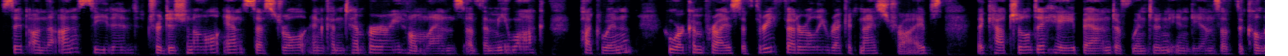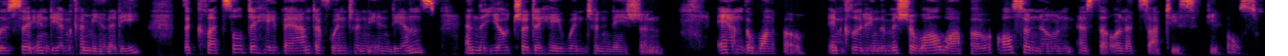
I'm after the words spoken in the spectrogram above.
sit on the unceded, traditional, ancestral, and contemporary homelands of the Miwok, Patwin, who are comprised of three federally recognized tribes, the Cachil Dehe Band of Wintun Indians of the Colusa Indian Community, the Kletsel Dehe Band of Wintun Indians, and the Yocha Dehe Wintun Nation, and the Wappo, including the Mishewal Wappo, also known as the Onasatis peoples.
